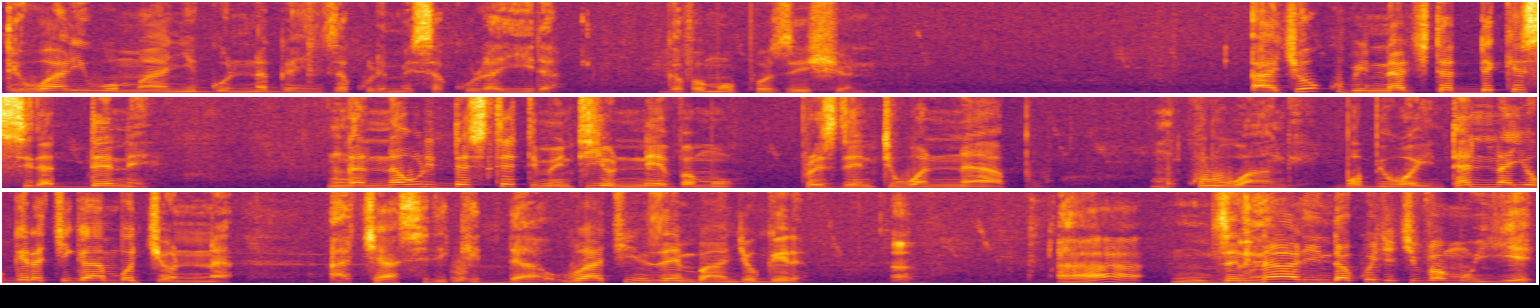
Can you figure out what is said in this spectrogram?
tewaliwo maanyi gonna gayinza kulemesa kulayira. Gava mu opposition. Akyokubiri nakitaddeko essira ddene nga nawulidde statement yonna eva mu pulezidenti wa naapu mukulu wange bobi wine. Tannayogera kigambo kyonna. Akyasirikidde awo. Lwaki nze mba njogera aa nze naalindaku ekyo kiva mu ye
